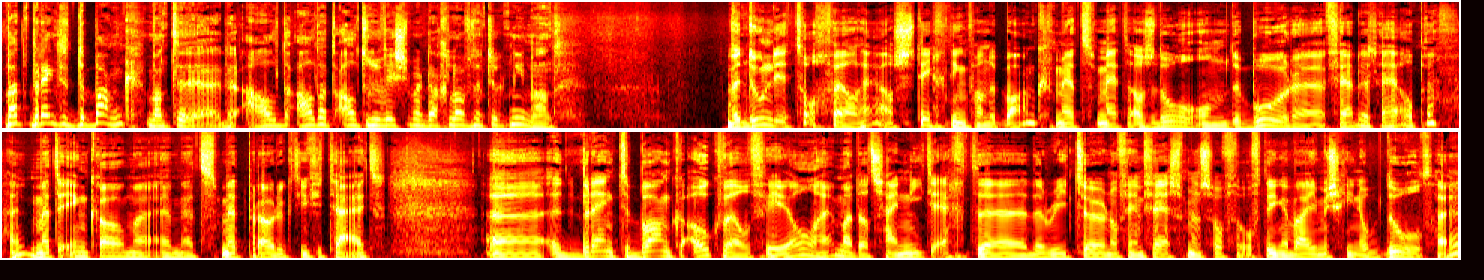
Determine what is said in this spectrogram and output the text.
wat brengt het de bank? Want uh, al, al dat altruïsme, daar gelooft natuurlijk niemand. We doen dit toch wel hè, als stichting van de bank. Met, met als doel om de boeren verder te helpen. Hè, met de inkomen en met, met productiviteit. Uh, het brengt de bank ook wel veel, hè, maar dat zijn niet echt uh, de return of investments of, of, dingen waar je misschien op doelt. Hè.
